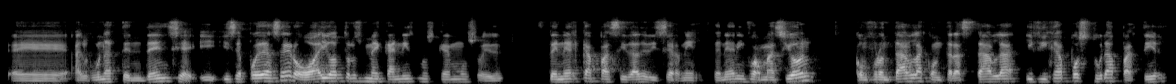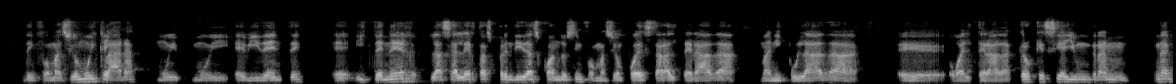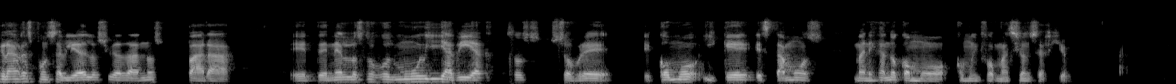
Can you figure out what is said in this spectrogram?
eh, alguna tendencia y, se puede hacer o hay otros mecanismos que hemos oído. Tener capacidad de discernir, tener información, confrontarla, contrastarla y fijar postura a partir de información muy clara, muy, muy evidente eh, y tener las alertas prendidas cuando esa información puede estar alterada, manipulada eh, o alterada. Creo que sí hay un gran, una gran responsabilidad de los ciudadanos para eh, tener los ojos muy abiertos sobre eh, cómo y qué estamos manejando como, como información, Sergio.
